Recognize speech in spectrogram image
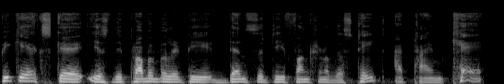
pkxk is the probability density function of the state at time k.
